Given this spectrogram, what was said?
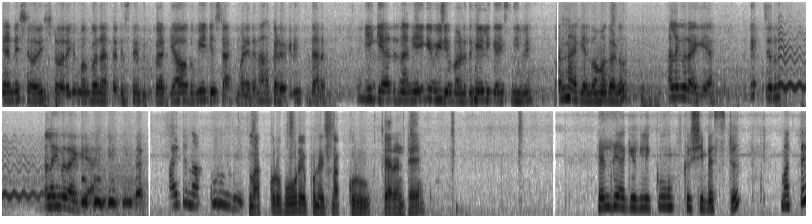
ಗಣೇಶ್ ಅವರು ಇಷ್ಟವರೆಗೆ ಮಗುವನ್ನು ಇದ್ರು. ಬಟ್ ಯಾವಾಗ ವಿಡಿಯೋ ಸ್ಟಾರ್ಟ್ ಮಾಡಿದ್ರೆ ಆ ಕಡೆ ಹೋಗಿ ನಿಂತಿದ್ದಾರೆ. ಹೀಗೆ ಆದ್ರೆ ನಾನು ಹೇಗೆ ವಿಡಿಯೋ ಮಾಡುದು? ಹೇಳಿ ಗೈಸ್ ನೀವೇ. ಚೆನ್ನಾಗಿ ಅಲ್ವಾ ಮಗಳು? ಅಲ್ಲ ಇವರಾಗಿಯಾ? ಚೂರು. ಅಲ್ಲ ಇವರಾಗಿಯಾ? ಆಯ್ತು ನಕ್ಕುರು ನಕ್ಕುರು ಪೂರ ನಕ್ಕುರು ಕ್ಯಾರಂಟೆ ಹೆಲ್ದಿ ಆಗಿರ್ಲಿಕ್ಕೂ ಕೃಷಿ ಬೆಸ್ಟ್ ಮತ್ತೆ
